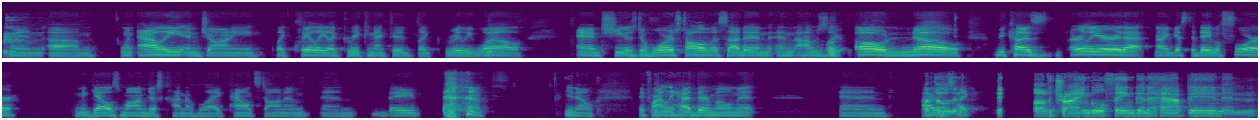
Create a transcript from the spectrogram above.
when um, when Allie and Johnny like clearly like reconnected like really well, and she was divorced all of a sudden, and I was like, oh no, because earlier that I guess the day before, Miguel's mom just kind of like pounced on him, and they, you know they finally had their moment, and I, I was, was like, love triangle thing gonna happen, and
